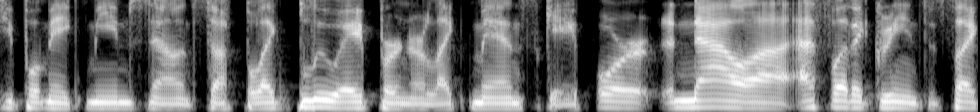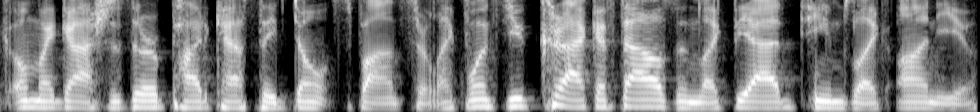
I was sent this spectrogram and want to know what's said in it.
People make memes now and stuff, but like Blue Apron or like Manscaped or now uh, Athletic Greens, it's like, oh my gosh, is there a podcast they don't sponsor? Like once you crack a thousand, like the ad team's like on you.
